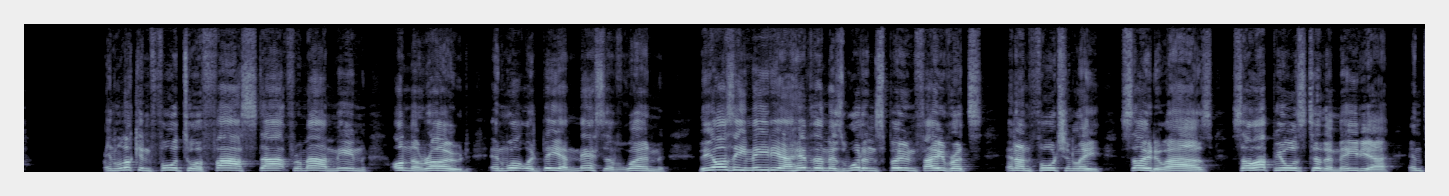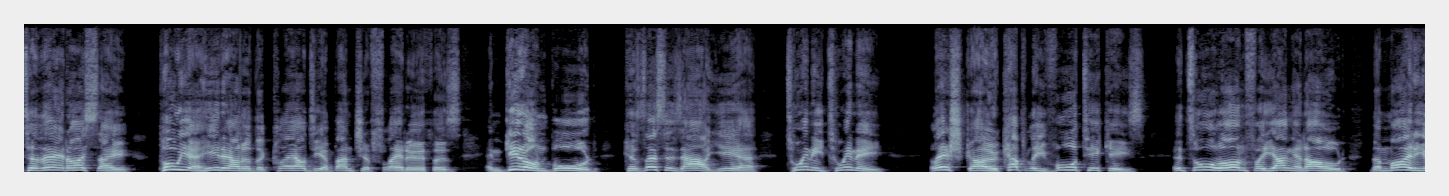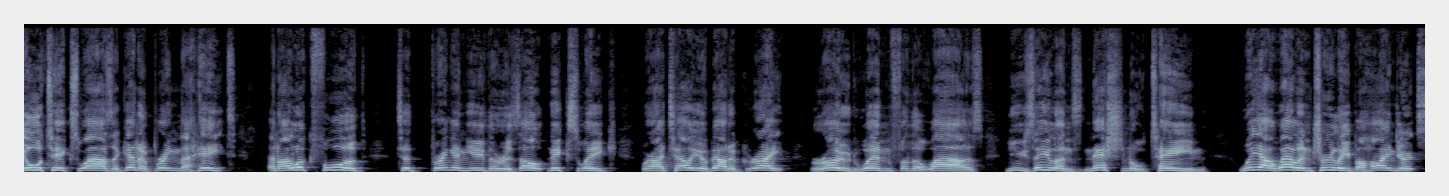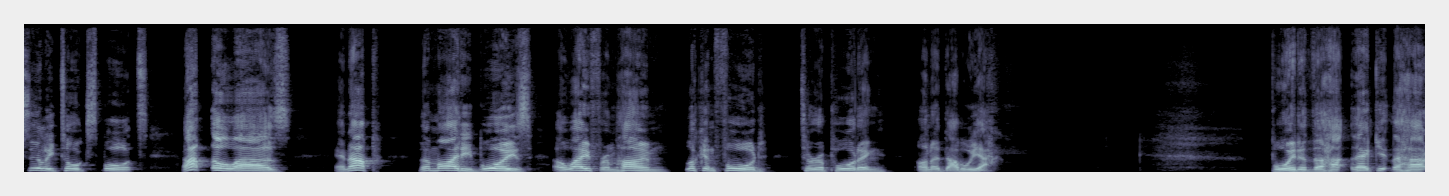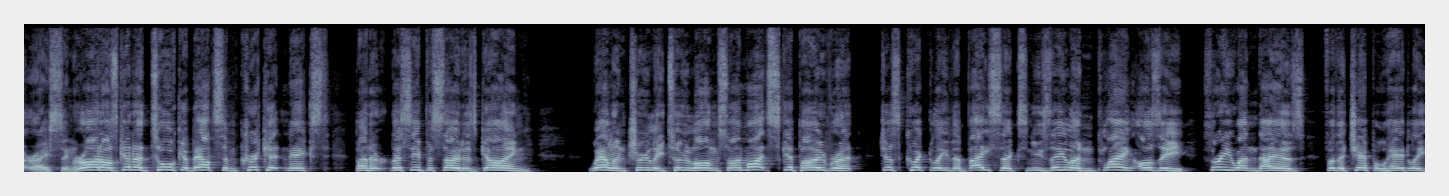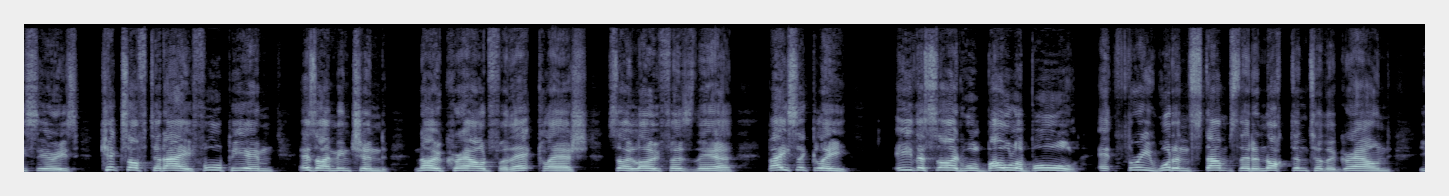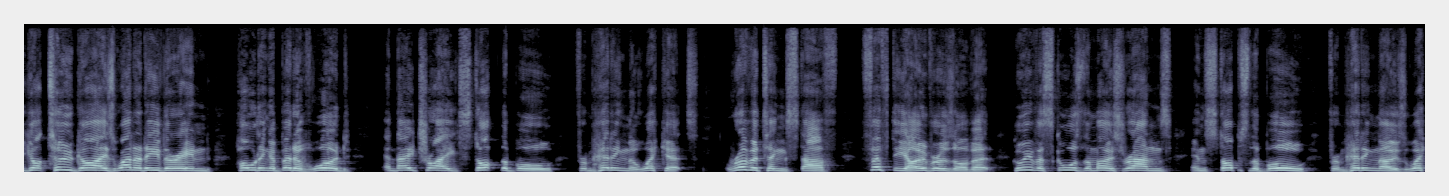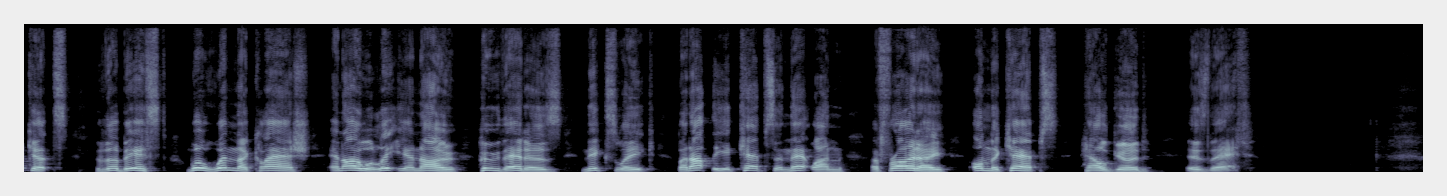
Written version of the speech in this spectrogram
and looking forward to a fast start from our men on the road in what would be a massive win. The Aussie media have them as wooden spoon favourites, and unfortunately, so do ours. So up yours to the media. And to that, I say, pull your head out of the clouds, you bunch of flat earthers, and get on board, because this is our year 2020. Let's go. Couple of vortices. It's all on for young and old. The mighty Ortex Wars are going to bring the heat. And I look forward to bringing you the result next week where I tell you about a great road win for the Wars, New Zealand's national team. We are well and truly behind you at Surly Talk Sports. Up the Wars and up the mighty boys away from home. Looking forward to reporting on a W. Boy, did the heart, that get the heart racing. Right, I was going to talk about some cricket next. But it, this episode is going well and truly too long, so I might skip over it just quickly. The basics New Zealand playing Aussie 3 1 days for the Chappell Hadley series kicks off today, 4 pm. As I mentioned, no crowd for that clash, so low fizz there. Basically, either side will bowl a ball at three wooden stumps that are knocked into the ground. You got two guys, one at either end, holding a bit of wood and they try stop the ball from hitting the wickets, riveting stuff, 50 overs of it. Whoever scores the most runs and stops the ball from hitting those wickets, the best, will win the clash. And I will let you know who that is next week. But up the caps in that one, a Friday on the caps. How good is that?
